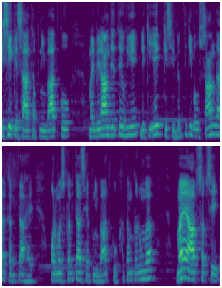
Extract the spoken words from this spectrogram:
इसी के साथ अपनी बात को मैं विराम देते हुए, लेकिन एक किसी व्यक्ति की बहुत शानदार कविता है और मैं उस कविता से अपनी बात को ख़त्म करूँगा। मैं आप सबसे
